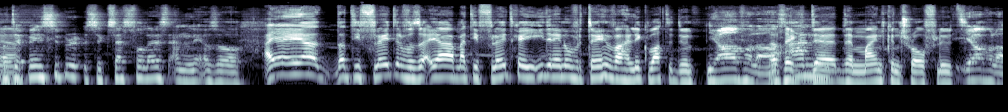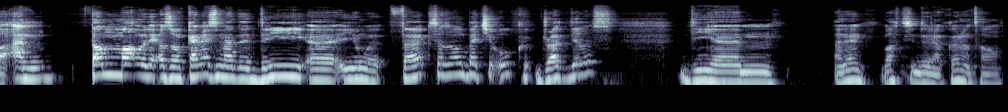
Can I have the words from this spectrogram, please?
Dat hij opeens super succesvol is en zo... Ah ja, ja, ja, dat die fluit ervoor Ja, met die fluit kan je iedereen overtuigen van gelijk wat te doen. Ja, voilà. Dat is like En- de, de mind control flute. Ja, voilà. En dan maken we also kennis met de drie eh, jonge thugs, is al een beetje ook, drug dealers. Die, ehm... ah wacht, ze zijn door elkaar aan het halen.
